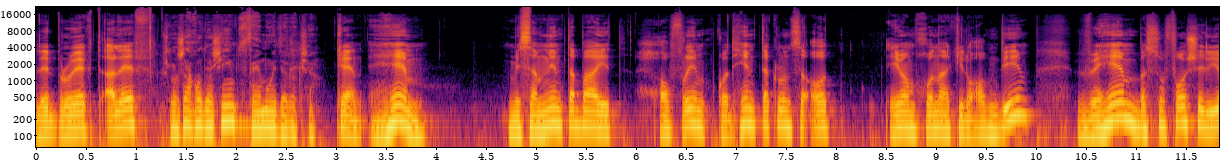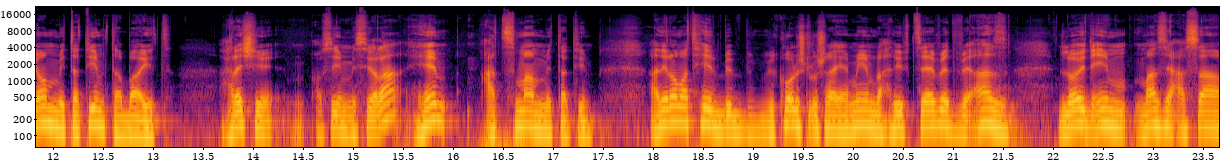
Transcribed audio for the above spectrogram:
לפרויקט א', שלושה חודשים, תסיימו את זה בבקשה. כן, הם מסמנים את הבית, חופרים, קודחים את הכלונסאות עם המכונה, כאילו עומדים, והם בסופו של יום מטאטאים את הבית. אחרי שעושים מסירה, הם עצמם מטאטאים. אני לא מתחיל בכל שלושה ימים להחליף צוות, ואז לא יודעים מה זה עשה,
